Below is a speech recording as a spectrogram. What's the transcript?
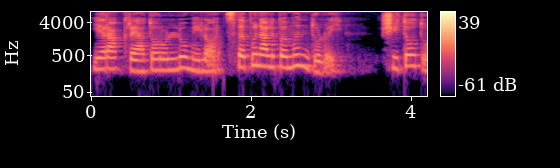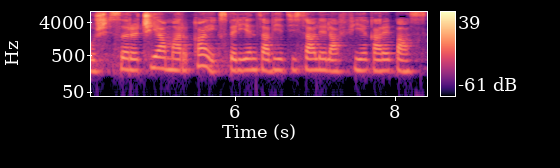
Era creatorul lumilor, stăpân al pământului și totuși sărăcia marca experiența vieții sale la fiecare pas.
